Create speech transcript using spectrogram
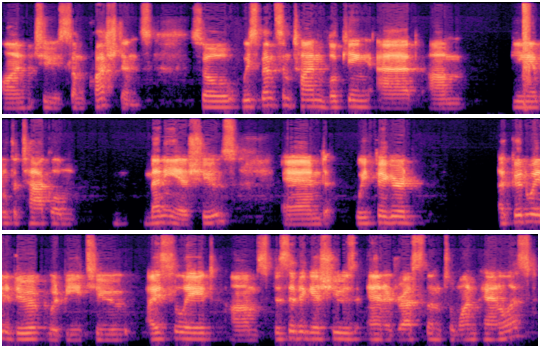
onto some questions. So we spent some time looking at um, being able to tackle many issues, and we figured a good way to do it would be to isolate um, specific issues and address them to one panelist,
